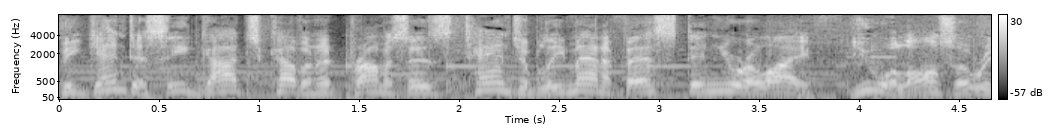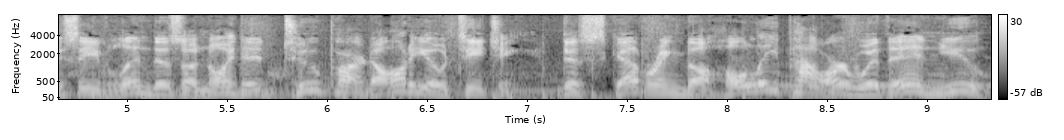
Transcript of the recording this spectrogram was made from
begin to see God's covenant promises tangibly manifest in your life. You will also receive Linda's anointed two part audio teaching, Discovering the Holy Power Within You.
